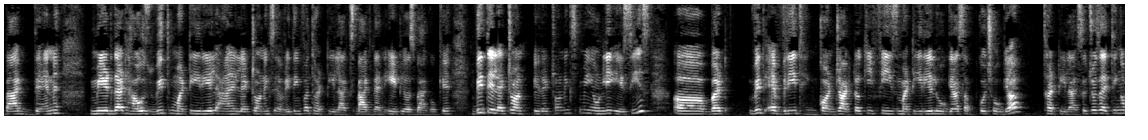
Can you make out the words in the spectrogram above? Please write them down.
back then made that house with material and electronics everything for thirty lakhs back then eight years back okay with electron electronics में only ACs but with everything contractor की फ़ीस मटीरियल हो गया, सब कुछ हो गया। Thirty lakhs which was I think a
